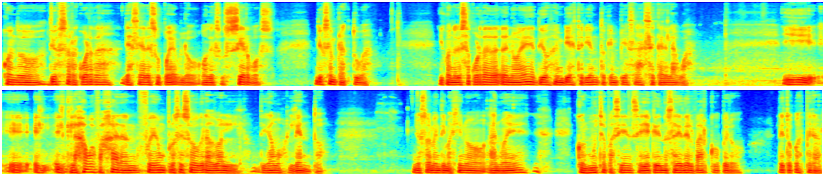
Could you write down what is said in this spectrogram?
Cuando Dios se recuerda ya sea de su pueblo o de sus siervos, Dios siempre actúa. Y cuando Dios se acuerda de Noé, Dios envía este viento que empieza a secar el agua. Y eh, el que las aguas bajaran fue un proceso gradual, digamos lento. Yo solamente imagino a Noé con mucha paciencia ya queriendo salir del barco, pero le tocó esperar.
